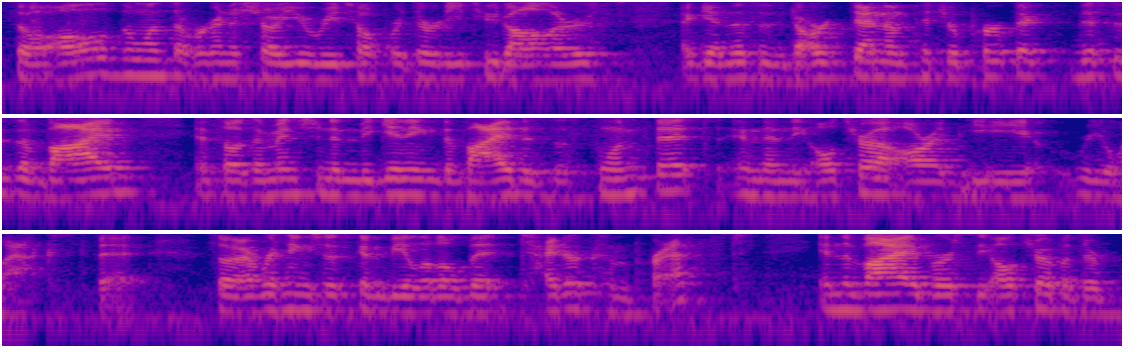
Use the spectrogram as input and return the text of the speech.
So all of the ones that we're gonna show you retail for $32. Again, this is dark denim picture perfect. This is a vibe. And so as I mentioned in the beginning, the vibe is the slim fit and then the ultra are the relaxed fit. So everything's just gonna be a little bit tighter compressed in the vibe versus the ultra, but they're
